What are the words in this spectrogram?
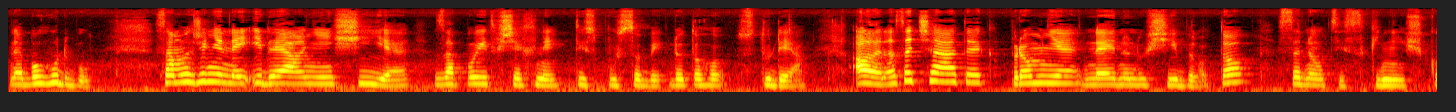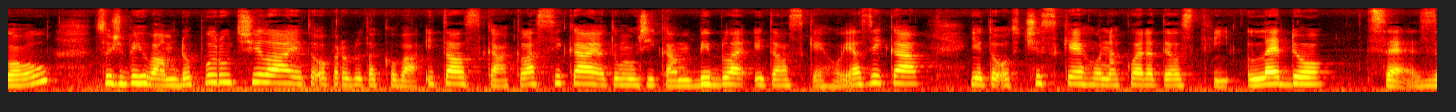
nebo hudbu. Samozřejmě nejideálnější je zapojit všechny ty způsoby do toho studia. Ale na na začátek pro mě nejjednodušší bylo to sednout si s knížkou, což bych vám doporučila, je to opravdu taková italská klasika, já tomu říkám Bible italského jazyka, je to od českého nakladatelství Ledo.cz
